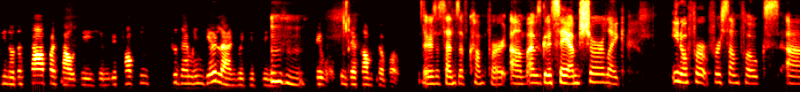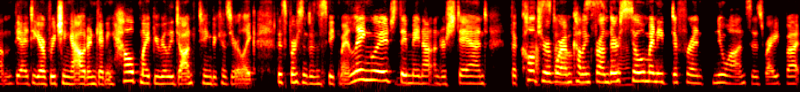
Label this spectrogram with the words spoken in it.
you know, the staff are South Asian. We're talking to them in their language if, they, mm-hmm. they, if they're comfortable. There's a sense of comfort. Um, I was going to say, I'm sure, like you know for for some folks um, the idea of reaching out and getting help might be really daunting because you're like this person doesn't speak my language they may not understand the culture Customs, of where i'm coming from there's yeah. so many different nuances right but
